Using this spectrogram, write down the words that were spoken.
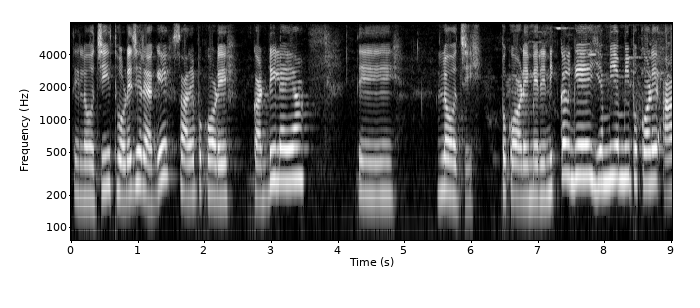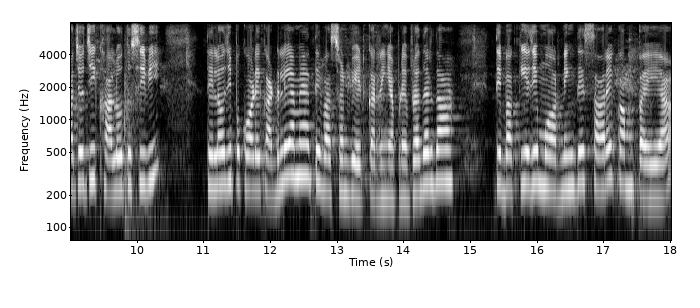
ਤੇ ਲਓ ਜੀ ਥੋੜੇ ਜਿਹੇ ਰਹਿ ਗਏ, ਸਾਰੇ ਪਕੌੜੇ ਕੱਢ ਹੀ ਲਏ ਆ। ਤੇ ਲਓ ਜੀ, ਪਕੌੜੇ ਮੇਰੇ ਨਿਕਲ ਗਏ, ਯਮੀ ਯਮੀ ਪਕੌੜੇ, ਆ ਜਾਓ ਜੀ, ਖਾ ਲਓ ਤੁਸੀਂ ਵੀ। ਤੇ ਲਓ ਜੀ ਪਕੌੜੇ ਕੱਢ ਲਿਆ ਮੈਂ ਤੇ ਬਸ ਹੁਣ ਵੇਟ ਕਰ ਰਹੀ ਹਾਂ ਆਪਣੇ ਬ੍ਰਦਰ ਦਾ। ਤੇ ਬਾਕੀ ਅਜੇ ਮਾਰਨਿੰਗ ਦੇ ਸਾਰੇ ਕੰਮ ਪਏ ਆ।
